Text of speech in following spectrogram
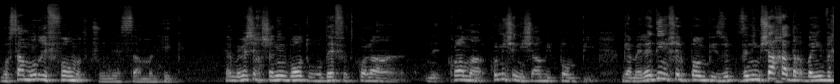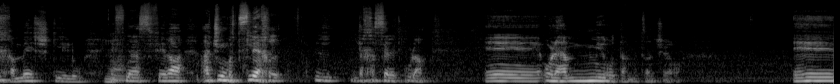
הוא עשה המון רפורמות כשהוא נעשה מנהיג. כן, במשך השנים הבאות הוא רודף את כל, ה, כל, המ, כל מי שנשאר מפומפי. גם הילדים של פומפי, זה, זה נמשך עד 45 כאילו, לפני הספירה, עד שהוא מצליח לחסל את כולם. אה, או להמיר אותם בצד שלו. אה,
